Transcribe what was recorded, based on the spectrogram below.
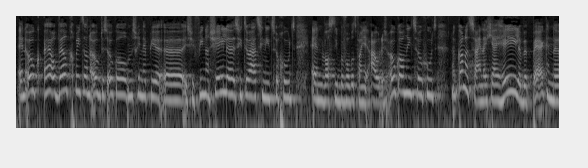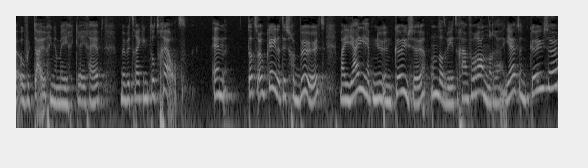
En ook hè, op welk gebied dan ook. Dus ook al misschien heb je, uh, is je financiële situatie niet zo goed. En was die bijvoorbeeld van je ouders ook al niet zo goed. Dan kan het zijn dat jij hele beperkende overtuigingen meegekregen hebt met betrekking tot geld. En dat is oké, dat is gebeurd. Maar jij hebt nu een keuze om dat weer te gaan veranderen. Jij hebt een keuze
